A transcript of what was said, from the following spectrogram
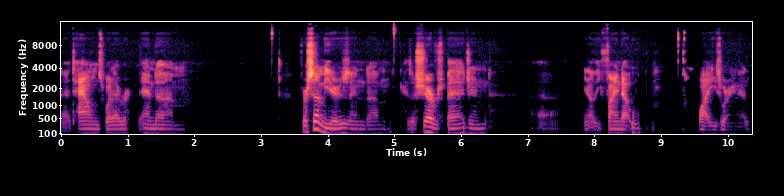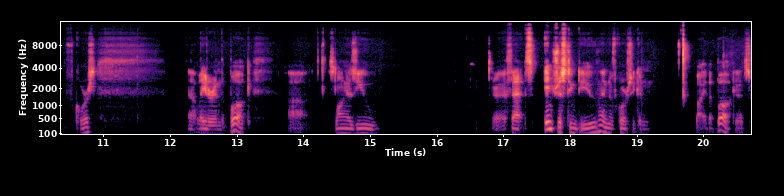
uh, towns, whatever, and um, for some years, and um, has a sheriff's badge, and uh, you know you find out why he's wearing that, of course uh, later in the book. Uh, as long as you, if that's interesting to you, then of course you can buy the book. It's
